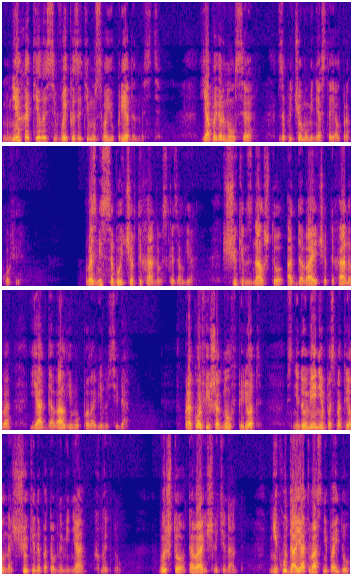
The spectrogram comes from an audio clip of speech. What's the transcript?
Мне хотелось выказать ему свою преданность. Я повернулся, за плечом у меня стоял Прокофий. «Возьми с собой Чертыханова», — сказал я. Щукин знал, что, отдавая Чертыханова, я отдавал ему половину себя. Прокофий шагнул вперед, с недоумением посмотрел на Щукина, потом на меня, хмыкнул. Вы что, товарищ лейтенант? Никуда я от вас не пойду.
